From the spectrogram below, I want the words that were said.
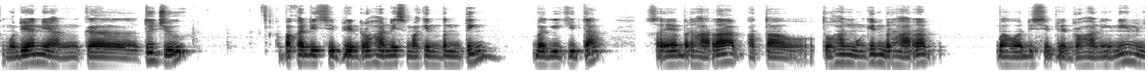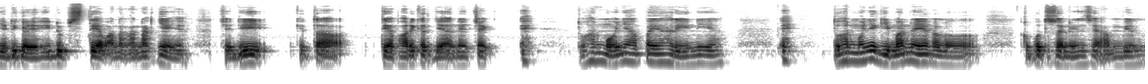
Kemudian yang ketujuh apakah disiplin rohani semakin penting bagi kita saya berharap atau Tuhan mungkin berharap bahwa disiplin rohani ini menjadi gaya hidup setiap anak-anaknya ya. Jadi kita tiap hari kerjaannya cek, eh Tuhan maunya apa ya hari ini ya? Eh Tuhan maunya gimana ya kalau keputusan ini saya ambil?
